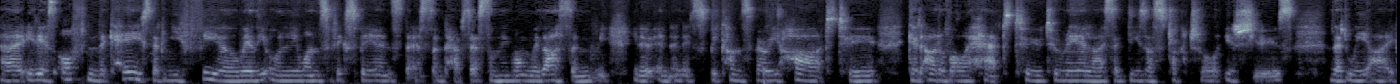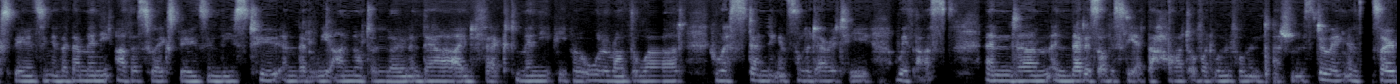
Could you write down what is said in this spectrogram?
uh, it is often the case that we feel we're the only ones who've experienced this, and perhaps there's something wrong with us, and we, you know, and, and it becomes very hard to get out of our head to to realize that these are structural issues that we are experiencing, and that there are many others who are experiencing these too, and that we are not alone. And there are, in fact, many people all around the world who are standing in solidarity with us. And, um, and that is obviously at the heart of what Women for Women International is doing. And so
